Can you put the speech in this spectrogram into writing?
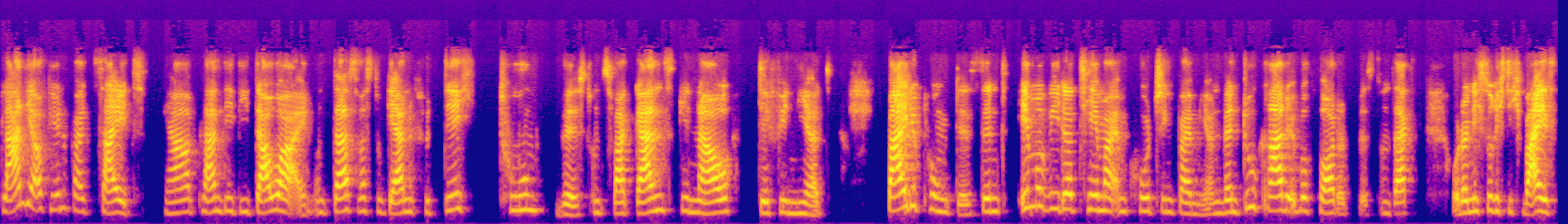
Plan dir auf jeden Fall Zeit, ja, plan dir die Dauer ein und das, was du gerne für dich tun willst. Und zwar ganz genau definiert. Beide Punkte sind immer wieder Thema im Coaching bei mir. Und wenn du gerade überfordert bist und sagst oder nicht so richtig weißt,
